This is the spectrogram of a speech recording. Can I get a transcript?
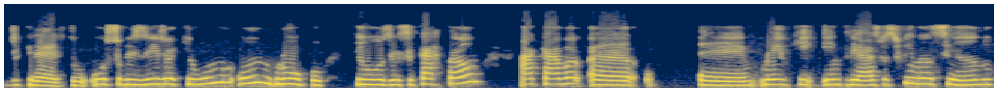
de crédito. O subsídio é que um, um grupo que usa esse cartão acaba é, meio que, entre aspas, financiando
